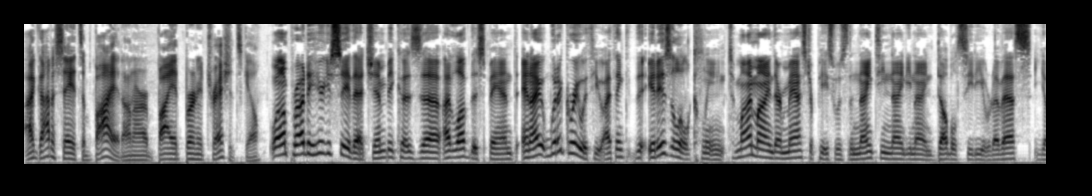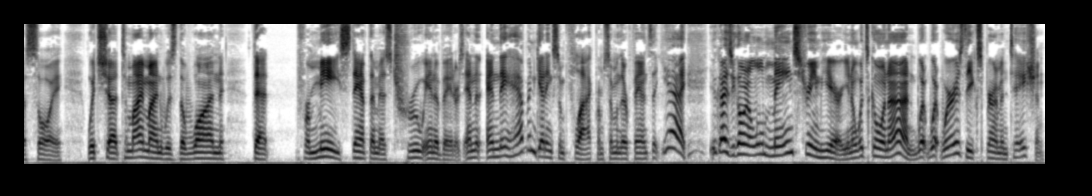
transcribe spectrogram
I gotta say, it's a buy it on our buy it, burn it, trash it scale. Well, I'm proud to hear you say that, Jim, because uh, I love this band, and I would agree with you. I think th- it is a little clean. To my mind, their masterpiece was the 1999 double CD Revés/Yo Soy, which, uh, to my mind, was the one that for me, stamped them as true innovators. And and they have been getting some flack from some of their fans that, yeah, you guys are going a little mainstream here. You know, what's going on? What, what where is the experimentation?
